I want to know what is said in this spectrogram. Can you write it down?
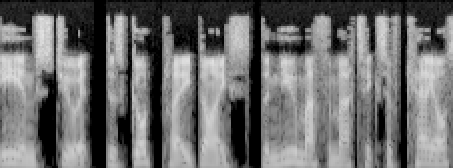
Ian Stewart, Does God Play Dice? The New Mathematics of Chaos,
